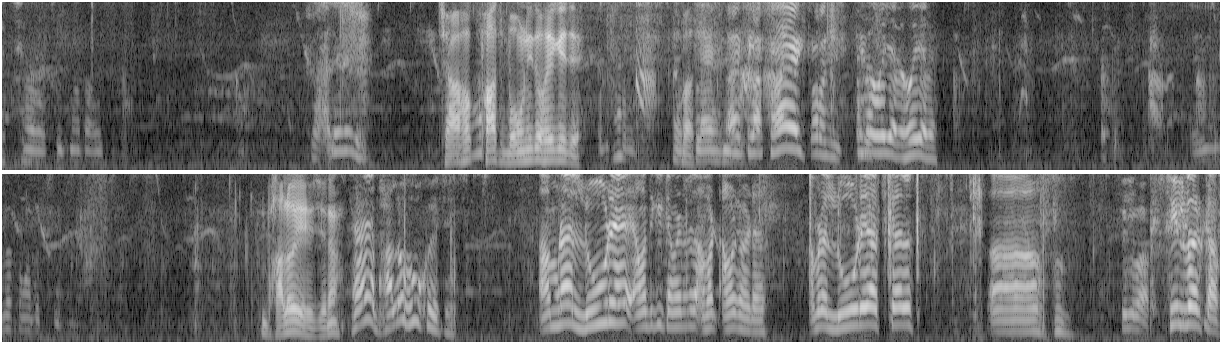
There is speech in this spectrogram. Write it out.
আচ্ছা। হ্যাঁ। যা হোক ফার্স্ট বৌনি তো হয়ে গেছে। বাস। প্লাস জি। হয়ে যাবে হয়ে যাবে। এইগুলো তোমাদের ঠিক ভালোই হয়েছে না? হ্যাঁ ভালো হুক হয়েছে। আমরা লুড়ে আমাদের কি ক্যামেরাটা আমার আমার ক্যামেরাটা আমরা লুড়ে আজকাল সিলভার সিলভার কাপ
